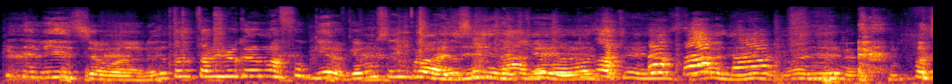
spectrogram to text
Que delícia, mano. Eu tô- tava jogando numa fogueira, porque eu não sei improvisar, eu sei Imagina, nada. que eu- isso, que isso. Imagina, imagina. Você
